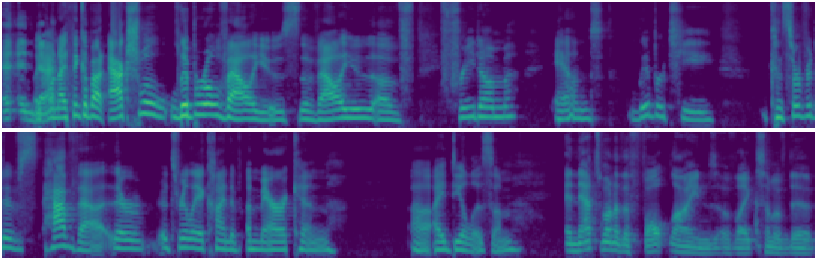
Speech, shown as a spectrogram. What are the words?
And, and like that, when I think about actual liberal values, the value of freedom and liberty, conservatives have that. They're it's really a kind of American uh, idealism and that's one of the fault lines of like some of the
